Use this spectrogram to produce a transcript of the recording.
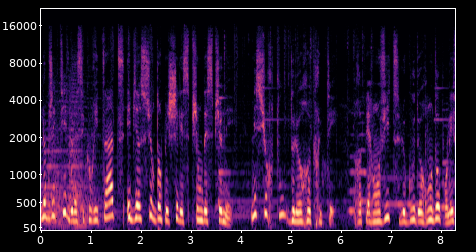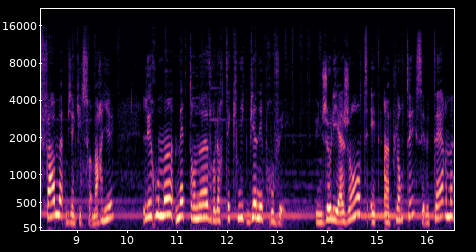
L'objectif de la Securitate est bien sûr d'empêcher l'espion d'espionner, mais surtout de le recruter. Repérant vite le goût de rondeau pour les femmes, bien qu'ils soient mariés, les Roumains mettent en œuvre leur technique bien éprouvée. Une jolie agente est implantée, c'est le terme,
